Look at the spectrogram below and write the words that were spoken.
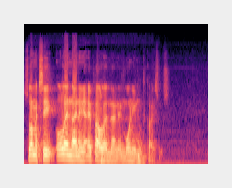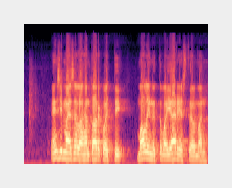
Suomeksi olennainen ja epäolennainen monimutkaisuus. Ensimmäisellä hän tarkoitti mallinnettavan järjestelmän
